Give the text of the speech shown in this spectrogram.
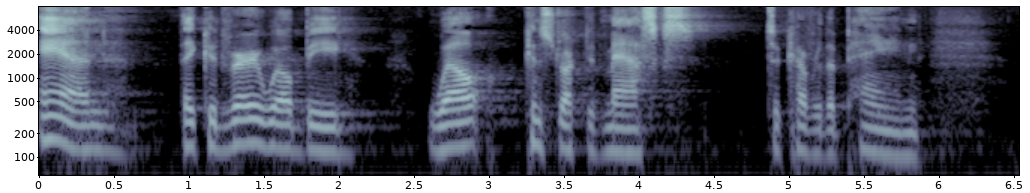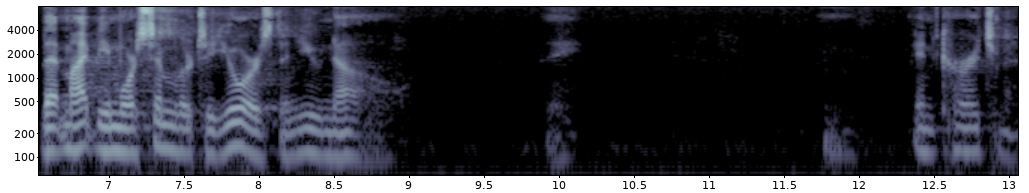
and they could very well be well constructed masks to cover the pain that might be more similar to yours than you know. Hmm. Encouragement.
